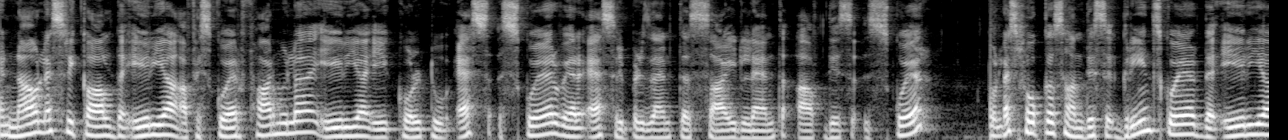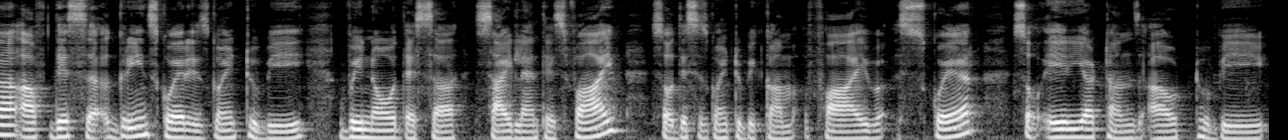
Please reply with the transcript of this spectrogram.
And now let's recall the area of a square formula, area equal to s square where s represents the side length of this square. So let's focus on this green square. The area of this uh, green square is going to be, we know this uh, side length is 5. So this is going to become 5 square. So area turns out to be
